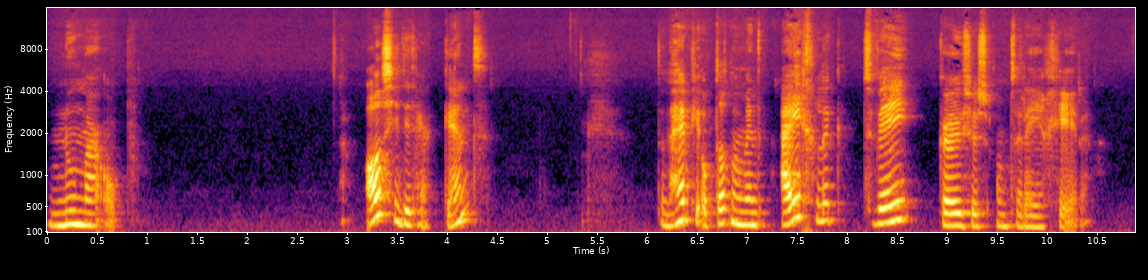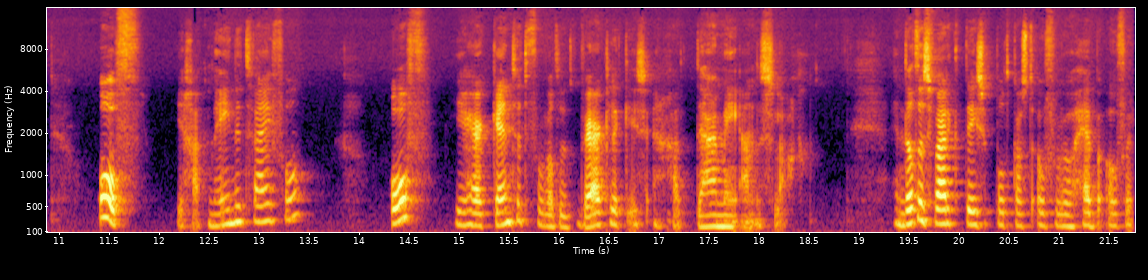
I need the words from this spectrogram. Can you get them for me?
noem maar op. Als je dit herkent, dan heb je op dat moment eigenlijk twee keuzes om te reageren. Of je gaat mee in de twijfel, of je herkent het voor wat het werkelijk is en gaat daarmee aan de slag. En dat is waar ik deze podcast over wil hebben: over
